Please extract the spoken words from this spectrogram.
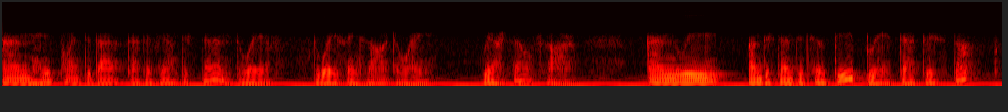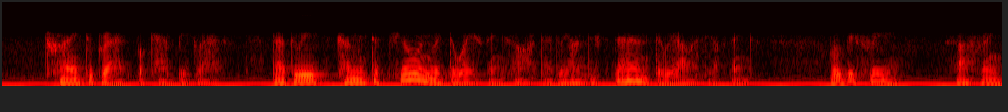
And he pointed out that if we understand the way of the way things are, the way we ourselves are, and we understand it so deeply that we stop trying to grasp what can't be grasped that we come into tune with the way things are, that we understand the reality of things, we'll be free. Suffering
